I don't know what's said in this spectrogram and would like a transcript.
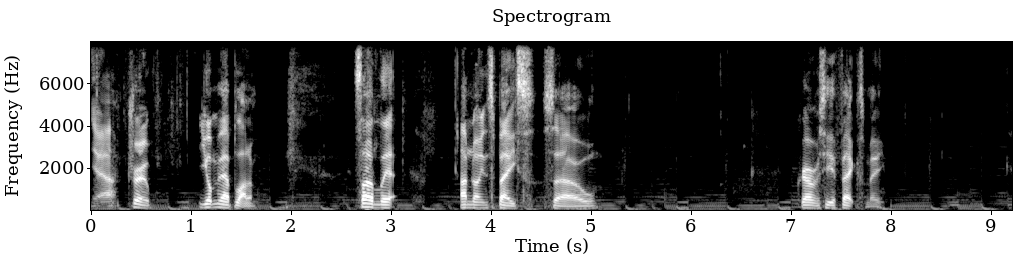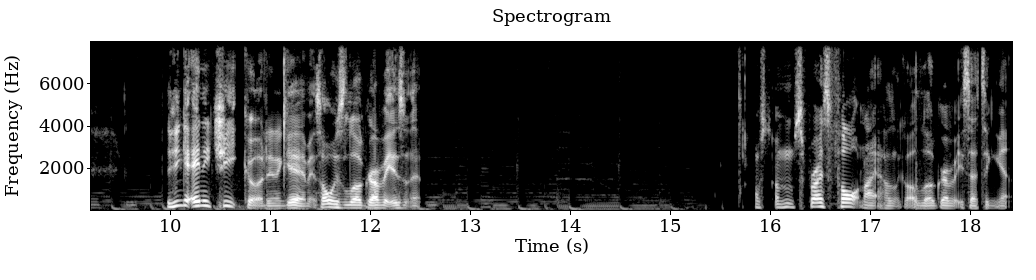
Yeah, true. You got me there, Platinum. Sadly, I'm not in space, so gravity affects me. If you can get any cheat code in a game. It's always low gravity, isn't it? I'm surprised Fortnite hasn't got a low gravity setting yet.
